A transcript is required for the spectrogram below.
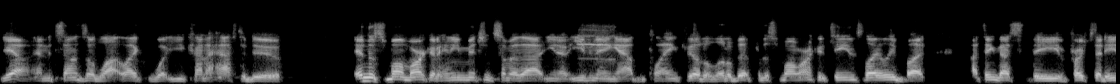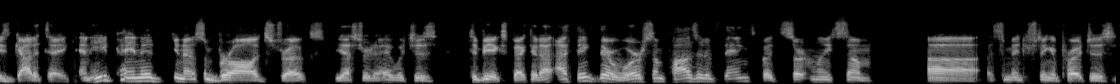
Yeah, and it sounds a lot like what you kind of have to do in the small market. And he mentioned some of that, you know, evening out the playing field a little bit for the small market teams lately. But I think that's the approach that he's got to take. And he painted, you know, some broad strokes yesterday, which is to be expected. I, I think there were some positive things, but certainly some uh some interesting approaches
